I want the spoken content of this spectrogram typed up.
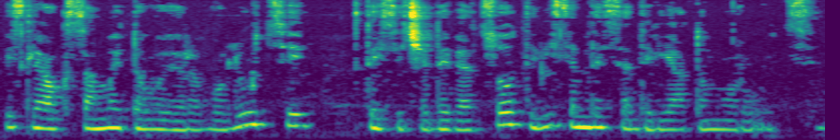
після Оксамитової революції в 1989 році.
